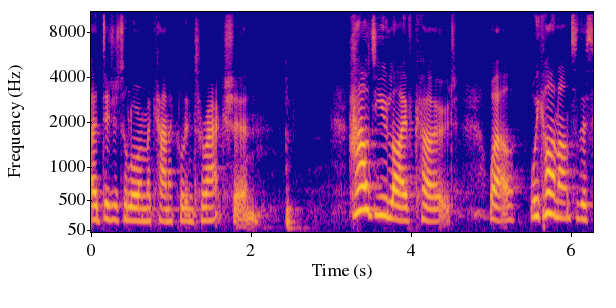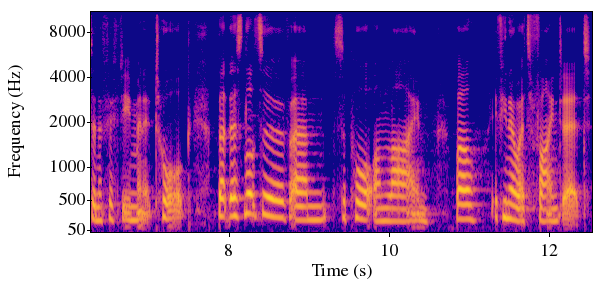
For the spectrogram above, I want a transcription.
a digital or a mechanical interaction. How do you live code? Well, we can't answer this in a 15-minute talk, but there's lots of um, support online. Well, if you know where to find it.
